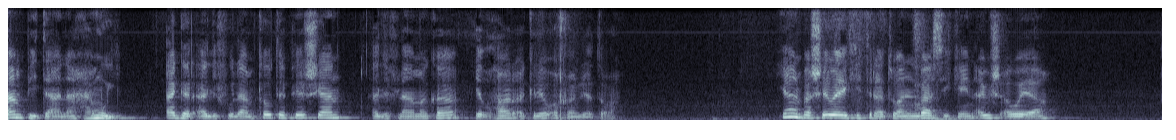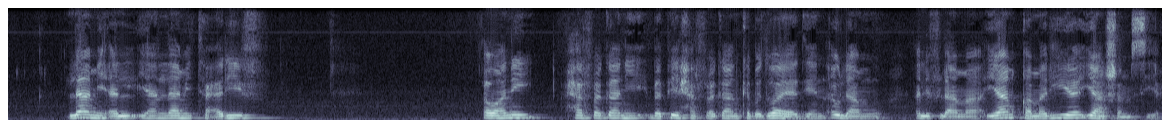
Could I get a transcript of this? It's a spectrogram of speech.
أم بيتانا هموي. اگر ألف لام كوت بيشيان ألف لامك إظهار اكري واخرن ريتوا يان بشوي كتر أتوان باسي كين. إيش أويا؟ لامي أل يعني لامي تعريف. أواني حرفەکانی بەپێی حرفەکان کە بەدوایە دێن ئەو لام و ئەلیفلامە یان قەمەریە یان شەمسیە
